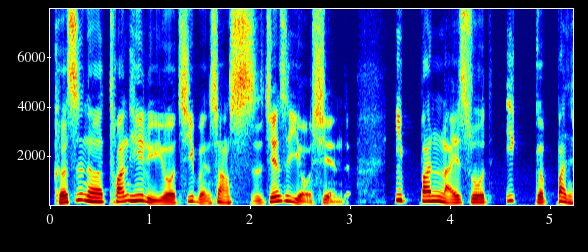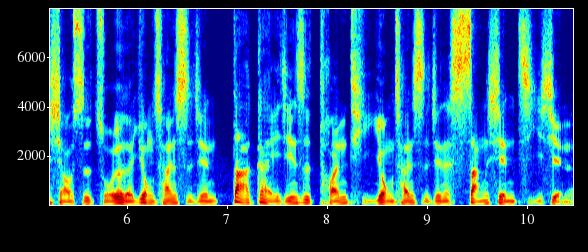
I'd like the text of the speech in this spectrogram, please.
可是呢，团体旅游基本上时间是有限的。一般来说，一个半小时左右的用餐时间，大概已经是团体用餐时间的上限极限了。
